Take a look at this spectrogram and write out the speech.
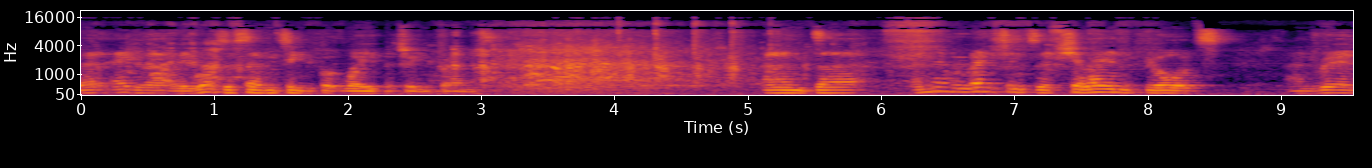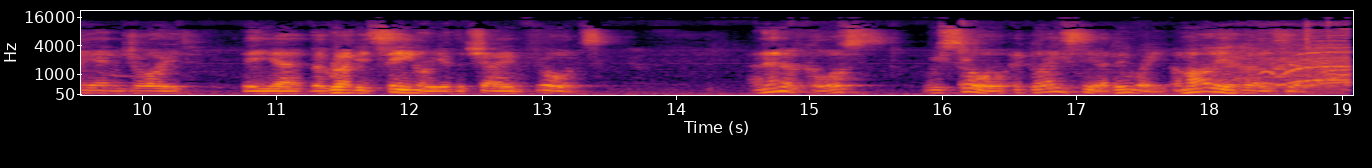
but exactly, what's a 17 foot wave between friends? And, uh, and then we went into the Chilean fjords and really enjoyed the, uh, the rugged scenery of the Chilean fjords. And then, of course, we saw a glacier, didn't we? Amalia Glacier.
